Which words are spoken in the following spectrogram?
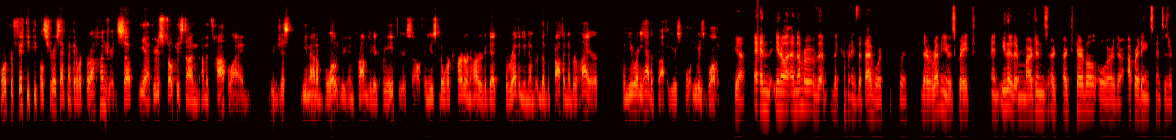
Work for 50 people sure as heck not going to work for 100. So yeah, if you're just focused on on the top line, you're just the amount of bloat you and problems you're going to create for yourself, and you're just going to work harder and harder to get the revenue number, the, the profit number higher when you already had the profit. You were you were just blowing it. Yeah, and you know a number of the the companies that I've worked with, their revenue is great, and either their margins are, are terrible or their operating expenses are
